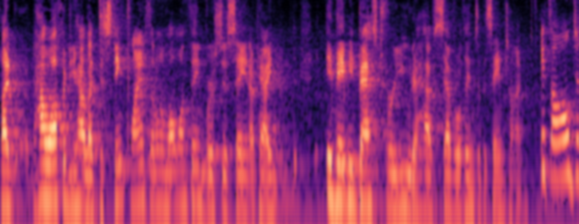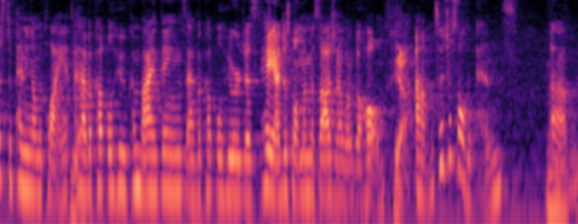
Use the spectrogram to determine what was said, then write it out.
like, how often do you have like distinct clients that only want one thing versus saying, okay, I, it may be best for you to have several things at the same time. it's all just depending on the client. I have a couple who combine things. I have a couple who are just, hey, I just want my massage and I want to go home. Yeah. Um, so it just all depends. Um,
